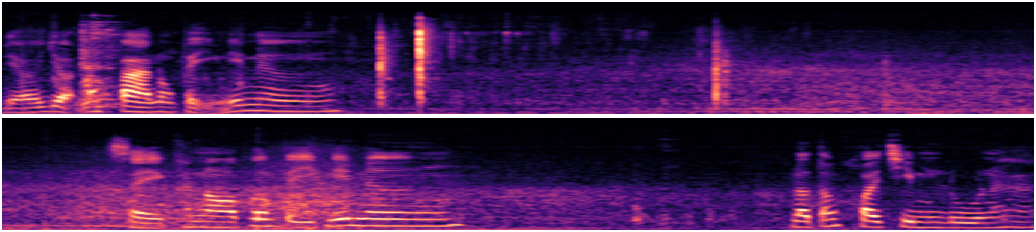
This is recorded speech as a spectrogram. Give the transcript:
เดี๋ยวหยอดน้ำปลาลงไปอีกนิดนึง ใส่คนอเพิ่มไปอีกนิดนึง เราต้องคอยชิมดูนะคะ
